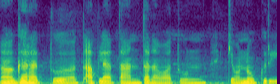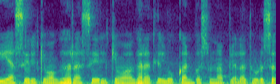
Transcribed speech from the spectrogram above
घरात आपल्या ताणतणावातून किंवा नोकरी असेल किंवा घर असेल किंवा घरातल्या लोकांपासून आपल्याला थोडंसं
